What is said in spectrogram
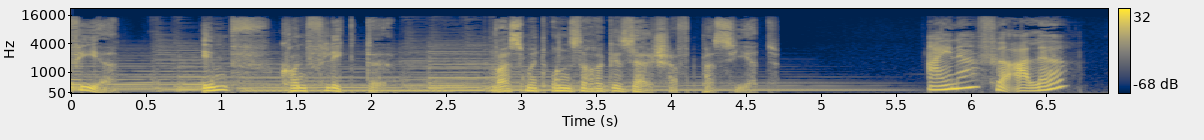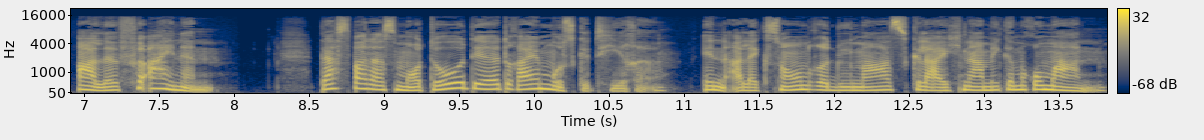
4. Impfkonflikte. Was mit unserer Gesellschaft passiert. Einer für alle, alle für einen. Das war das Motto der drei Musketiere in Alexandre Dumas gleichnamigem Roman.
